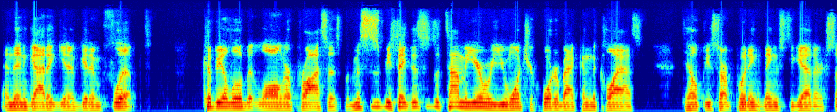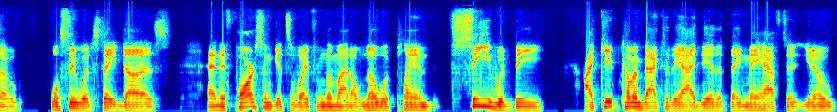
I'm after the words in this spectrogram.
and then got to you know get him flipped. Could be a little bit longer process, but Mississippi State, this is the time of year where you want your quarterback in the class to help you start putting things together. So we'll see what State does, and if Parson gets away from them, I don't know what Plan C would be. I keep coming back to the idea that they may have to, you know,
